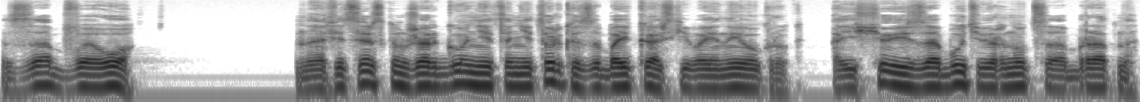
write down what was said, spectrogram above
Заб ВО. На офицерском жаргоне это не только Забайкальский военный округ, а еще и забудь вернуться обратно.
